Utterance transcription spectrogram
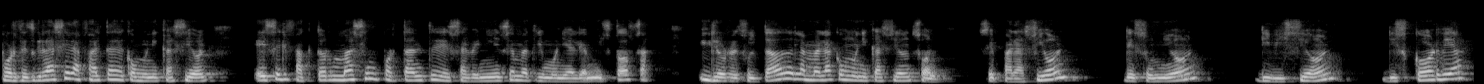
Por desgracia, la falta de comunicación es el factor más importante de desaveniencia matrimonial y amistosa, y los resultados de la mala comunicación son separación, desunión, división, discordia,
